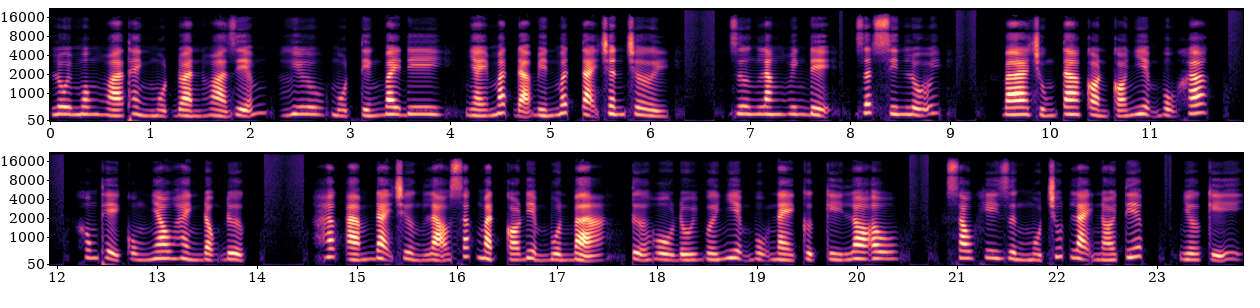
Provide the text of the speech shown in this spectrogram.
lôi mông hóa thành một đoàn hỏa diễm, hưu một tiếng bay đi, nháy mắt đã biến mất tại chân trời. Dương Lăng vinh đệ, rất xin lỗi. Ba chúng ta còn có nhiệm vụ khác. Không thể cùng nhau hành động được. hắc ám đại trưởng lão sắc mặt có điểm buồn bã. Tựa hồ đối với nhiệm vụ này cực kỳ lo âu. Sau khi dừng một chút lại nói tiếp. Nhớ kỹ,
